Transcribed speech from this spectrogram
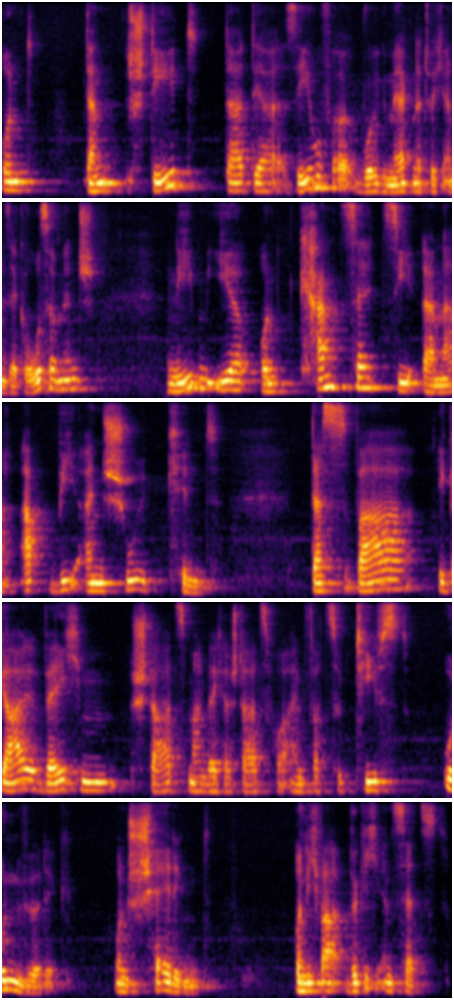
Und dann steht da der Seehofer, wohlgemerkt natürlich ein sehr großer Mensch, neben ihr und kanzelt sie danach ab wie ein Schulkind. Das war, egal welchem Staatsmann, welcher Staatsfrau, einfach zutiefst unwürdig und schädigend. Und ich war wirklich entsetzt.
